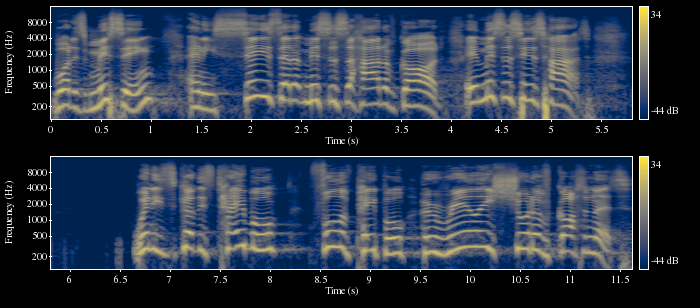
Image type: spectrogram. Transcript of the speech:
what is missing and he sees that it misses the heart of God. It misses his heart. When he's got this table full of people who really should have gotten it.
